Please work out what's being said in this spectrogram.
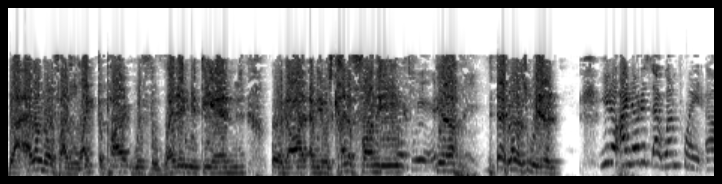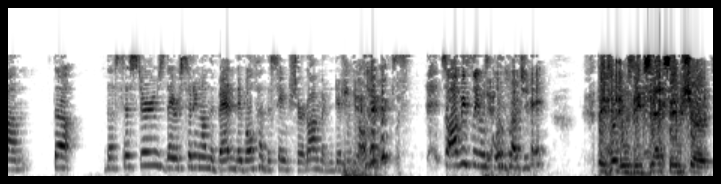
but I don't know if I liked the part with the wedding at the end or not. I mean, it was kind of funny. It was weird. You know, it was weird. You know, I noticed at one point, um, the the sisters they were sitting on the bed and they both had the same shirt on but in different Yeah, colors. exactly. So obviously it was Yeah. low budget. They did. It was the exact same shirt.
